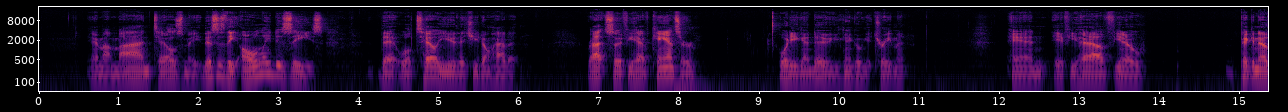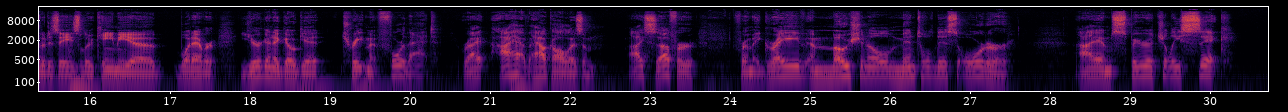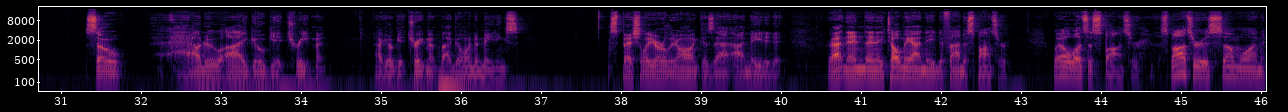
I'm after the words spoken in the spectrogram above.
and my mind tells me this is the only disease that will tell you that you don't have it. Right? So if you have cancer, what are you going to do? You're going to go get treatment. And if you have, you know, pick another disease, leukemia, whatever, you're going to go get treatment for that, right? I have alcoholism. I suffer from a grave emotional mental disorder. I am spiritually sick. So, how do I go get treatment? I go get treatment by going to meetings, especially early on because I, I, needed it. Right. And then, then they told me I need to find a sponsor. Well, what's a sponsor? A sponsor is someone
